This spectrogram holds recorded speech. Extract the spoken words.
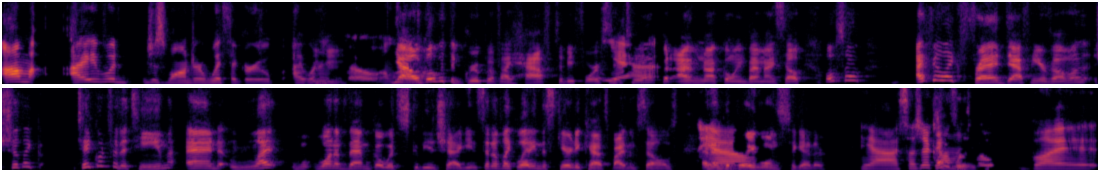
Um, I would just wander with a group. I wouldn't mm-hmm. go alone. Yeah, I'll go with the group if I have to be forced yeah. into it, but I'm not going by myself. Also, I feel like Fred, Daphne, or Velma should like take one for the team and let w- one of them go with Scooby and Shaggy instead of like letting the scaredy cats by themselves and yeah. then the brave ones together. Yeah, such a common trope but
